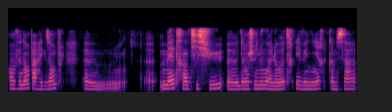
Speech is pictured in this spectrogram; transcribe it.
en venant par exemple mettre un tissu d'un genou à l'autre et venir comme ça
